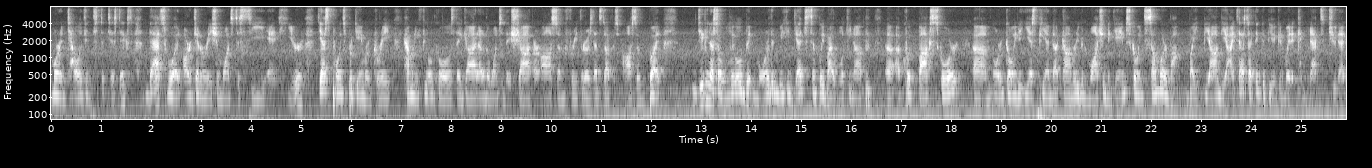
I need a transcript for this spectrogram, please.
more intelligent statistics, that's what our generation wants to see and hear. Yes, points per game are great. How many field goals they got out of the ones that they shot are awesome. Free throws, that stuff is awesome. But giving us a little bit more than we can get simply by looking up uh, a quick box score um, or going to ESPN.com or even watching the games, going somewhere by, beyond the eye test, I think would be a good way to connect to that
